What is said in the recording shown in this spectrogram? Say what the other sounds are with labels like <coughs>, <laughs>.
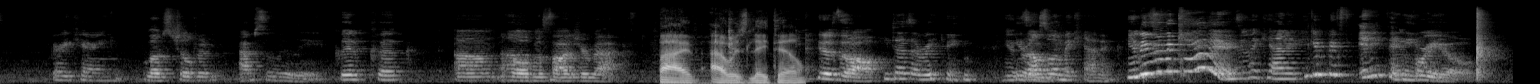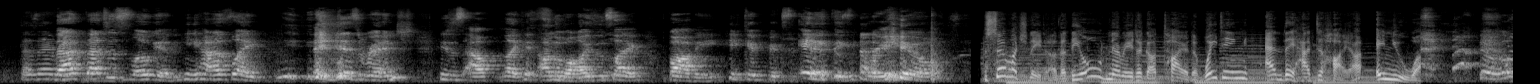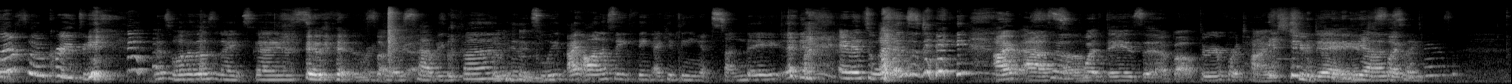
very caring. loves children. Absolutely. Good cook. Um, he'll Um, massage your back. Five hours later. He does it all. He does everything. He's, He's also a mechanic. he needs a mechanic. He's a mechanic. He can fix anything for you. Does everything. That that's his slogan. He has like <laughs> his wrench. He's just out like on the wall. He's just like Bobby. He can fix <laughs> anything for you. So much later that the old narrator got tired of waiting and they had to hire a new one. <laughs> We're so crazy. It's one of those nights, guys. <laughs> It is. We're Sorry, just guys. having fun, <laughs> and it's leave. I honestly think I keep thinking it's Sunday, and it's Wednesday. I've asked So- what day is it about three or four times today. It's Yeah, just it's like, like- what day is it?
